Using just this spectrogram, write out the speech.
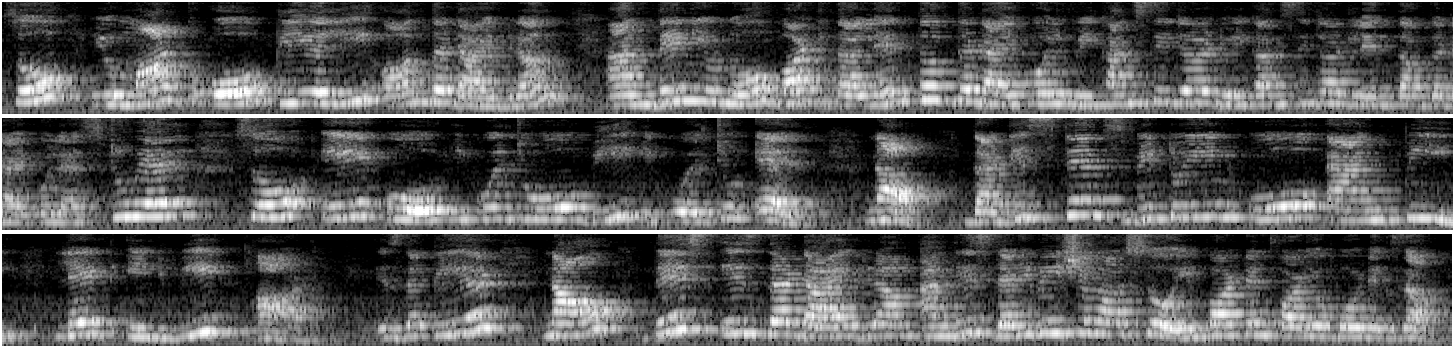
So, you mark O clearly on the diagram and then you know what the length of the dipole we considered, we considered length of the dipole as 2L. So, AO equal to OB equal to L. Now, the distance between O and P, let it be R. Is that clear? Now, this is the diagram and this derivation also important for your board exam.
